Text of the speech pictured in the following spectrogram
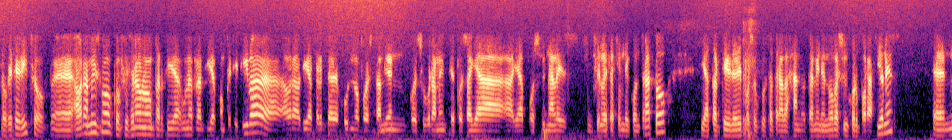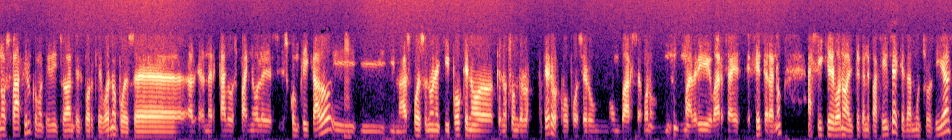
Lo que te he dicho, eh, ahora mismo confeccionar una plantilla, una plantilla competitiva, ahora día 30 de junio pues también pues seguramente pues haya, haya pues finales, finalización de contrato y a partir de ahí pues se está trabajando también en nuevas incorporaciones eh, no es fácil, como te he dicho antes, porque bueno, pues eh, el mercado español es, complicado y, más pues en un equipo que no, que no son de los porteros, como puede ser un, Barça, bueno, Madrid, Barça, etcétera, ¿no? Así que bueno, hay que tener paciencia, quedan muchos días,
